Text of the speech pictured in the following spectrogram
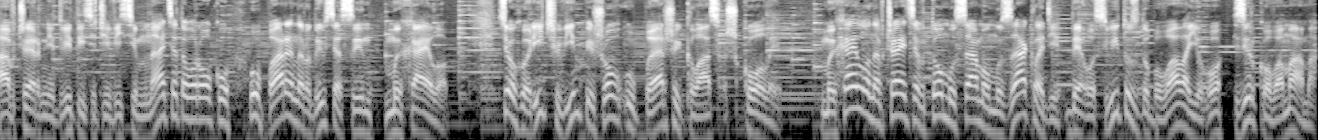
а в червні 2018 року у пари народився син Михайло. Цьогоріч він пішов у перший клас школи. Михайло навчається в тому самому закладі, де освіту здобувала його зіркова мама.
